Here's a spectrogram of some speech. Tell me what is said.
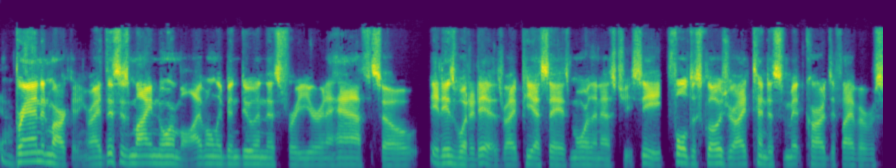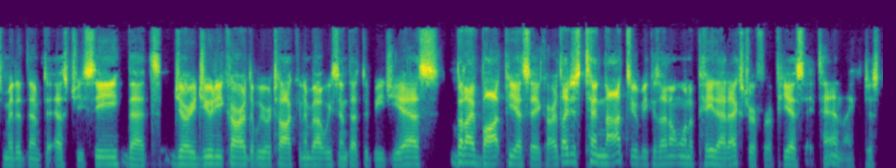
yeah. brand and marketing, right? This is my normal. I've only been doing this for a year and a half. So it is what it is, right? PSA is more than SGC. Full disclosure, I tend to submit cards if I've ever submitted them to SGC. That Jerry Jeudy card that we were talking about, we sent that to BGS. But I bought PSA cards. I just tend not to because I don't want to pay that extra for a PSA 10. Like it just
